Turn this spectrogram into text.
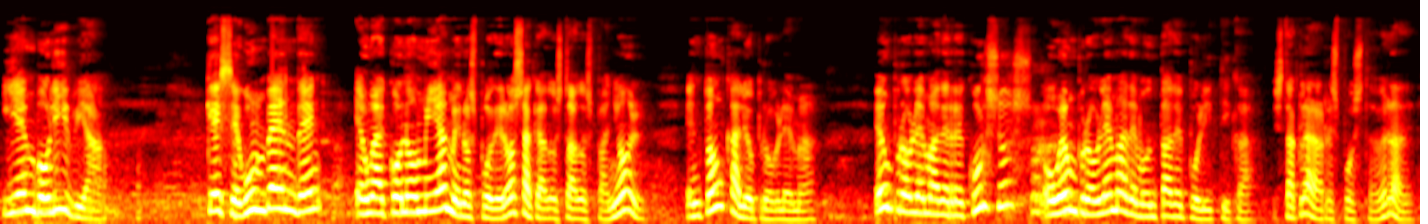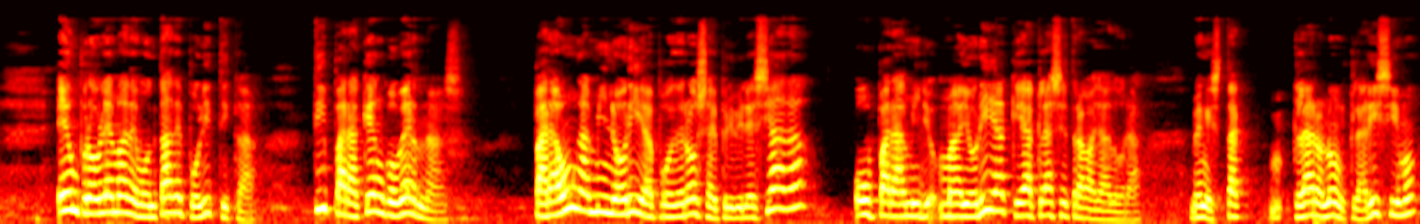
E en Bolivia, que, según venden, é unha economía menos poderosa que a do Estado español. Entón, cal é o problema? É un problema de recursos ou é un problema de vontade política? Está clara a resposta, verdade? É un problema de vontade política. Ti para quen gobernas? Para unha minoría poderosa e privilexiada ou para a maioría que é a clase traballadora? Ben, está claro, non, clarísimo,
